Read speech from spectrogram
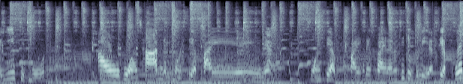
120 โวลต์เอาหัวชาร์จเหมือนหัวเสียบไฟเนี่ยหัวเสียบไฟเขาเรียกไฟอะไรนะที่จุดบุหรี่เสียบปุ๊บ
